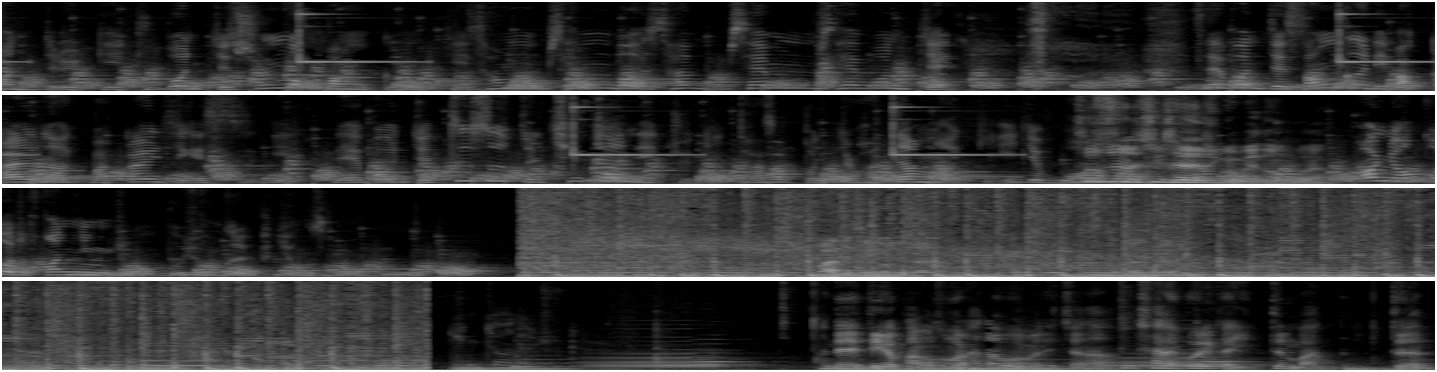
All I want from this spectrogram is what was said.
만들기, 두 번째 술 먹방 끊기, 삼, 삼번, 삼, 셈, 세 번째 세 번째 썬글이 맛깔나 맛깔지게 쓰기, 네 번째 투수들 칭찬해주기, 다섯 번째 화장하기. 이제 뭐? 하나? 칭찬해주고 왜 넣은 거야? 아니 아까 작가님 저 모션 그래픽 영상 만드신 겁니다 칭찬해주 근데 네가 방송을 하다 보면 있잖아 칭찬할 거리가 있든 많든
